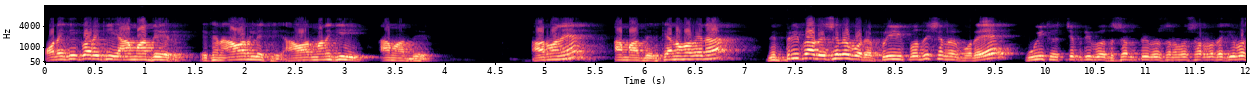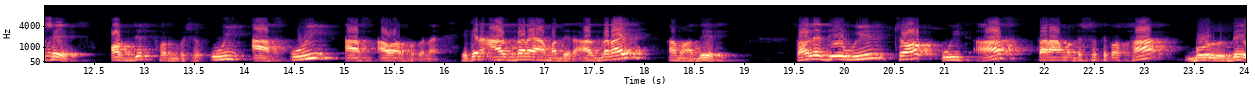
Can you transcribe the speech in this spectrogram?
অনেকেই করে কি আমাদের, এখানে আমার লেখে। আমার মানে কি? আমাদের। আর মানে আমাদের। কেন হবে না? যে প্রিপোজিশনের পরে প্রিপোজিশনের পরে উইথ হচ্ছে প্রিপোজিশন প্রিপোজিশনের পরে সর্বদা কি বসে? অবজেক্ট ফর্ম বসে। We us we us our হবে না। এখানে আজ দ্বারাই আমাদের আজ দ্বারাই আমাদের। তাহলে দে উইল টক উইথ আস তারা আমাদের সাথে কথা বলবে।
